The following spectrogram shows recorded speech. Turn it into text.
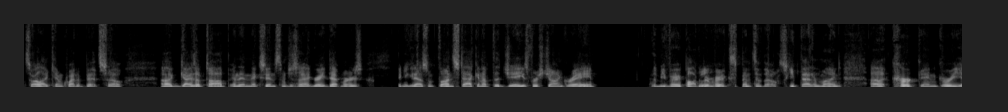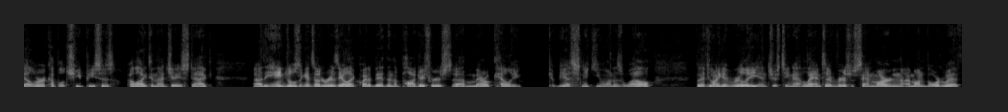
So I like him quite a bit. So uh, guys up top, and then mix in some Josiah Gray Detmers, and you can have some fun stacking up the Jays versus Jon Gray. It'd be very popular, very expensive though. So keep that in mind. Uh, Kirk and Gurriel were a couple cheap pieces I liked in that Jay stack. Uh, the Angels against Odorizzi I like quite a bit. And then the Padres versus uh, Merrill Kelly could be a sneaky one as well. But if you want to get really interesting, Atlanta versus San Martin, I'm on board with.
